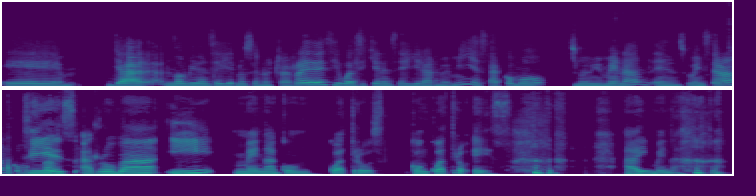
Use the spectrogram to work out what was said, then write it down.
Eh, ya no olviden seguirnos en nuestras redes, igual si quieren seguir a Noemí, está como Noemí Mena en su Instagram. sí, es arroba y Mena con cuatro, con cuatro es. Ay, mena.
